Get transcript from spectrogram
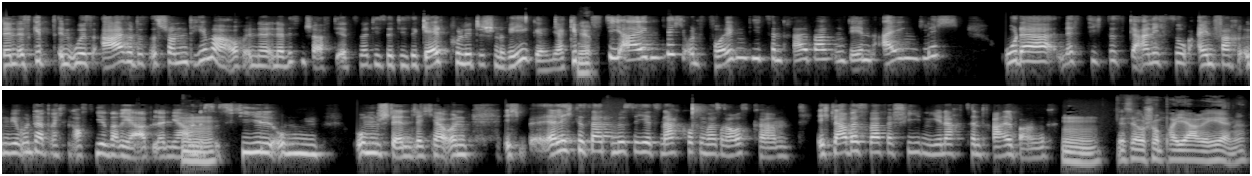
denn es gibt in den USA, also das ist schon ein Thema auch in der, in der Wissenschaft jetzt, ne, diese, diese geldpolitischen Regeln. Ja, gibt es ja. die eigentlich und folgen die Zentralbanken denen eigentlich? Oder lässt sich das gar nicht so einfach irgendwie runterbrechen auf vier Variablen? Ja, mhm. und es ist viel um, umständlicher. Und ich, ehrlich gesagt, müsste ich jetzt nachgucken, was rauskam. Ich glaube, es war verschieden, je nach Zentralbank. Mhm. Das ist ja auch schon ein paar Jahre her, ne?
